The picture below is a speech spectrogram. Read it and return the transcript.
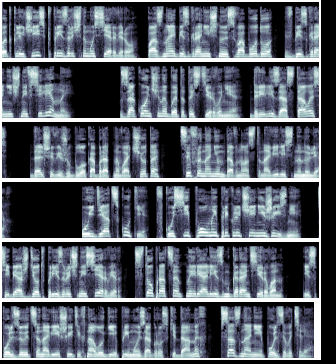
Подключись к призрачному серверу, познай безграничную свободу в безграничной вселенной. Закончено бета-тестирование, до релиза осталось, дальше вижу блок обратного отчета, цифры на нем давно остановились на нулях. Уйди от скуки, вкуси полный приключений жизни. Тебя ждет призрачный сервер, стопроцентный реализм гарантирован. Используются новейшие технологии прямой загрузки данных в сознание пользователя.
